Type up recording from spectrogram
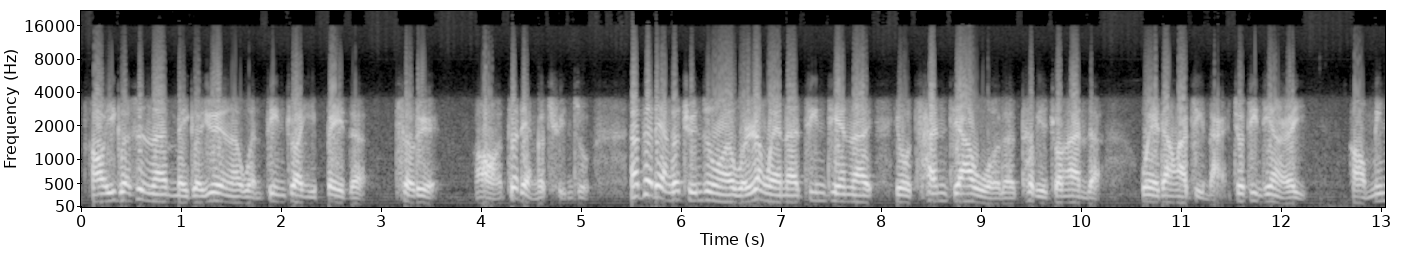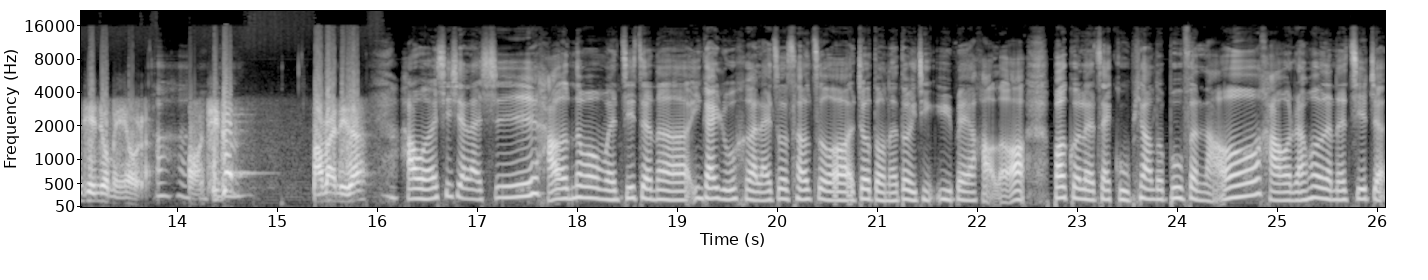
好，一个是呢，每个月呢稳定赚一倍的策略，哦，这两个群组，那这两个群组呢，我认为呢，今天呢有参加我的特别专案的，我也让他进来，就今天而已，好，明天就没有了，哦，起正。麻烦你了，好哦，谢谢老师。好，那么我们接着呢，应该如何来做操作？周董呢都已经预备好了哦，包括了在股票的部分了哦。好，然后呢，接着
